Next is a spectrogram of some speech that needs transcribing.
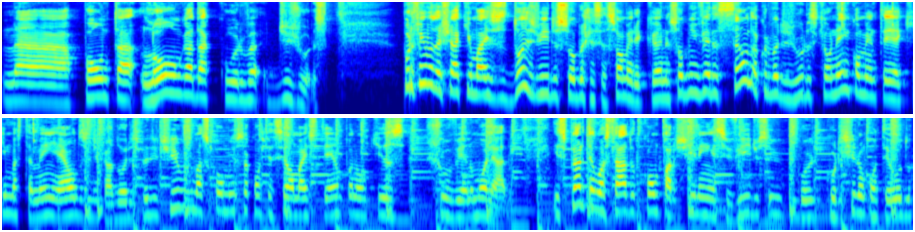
na ponta longa da curva de juros. Por fim, vou deixar aqui mais dois vídeos sobre recessão americana e sobre inversão da curva de juros, que eu nem comentei aqui, mas também é um dos indicadores preditivos, mas como isso aconteceu há mais tempo, eu não quis chover no molhado. Espero ter gostado, compartilhem esse vídeo, se curtiram o conteúdo,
